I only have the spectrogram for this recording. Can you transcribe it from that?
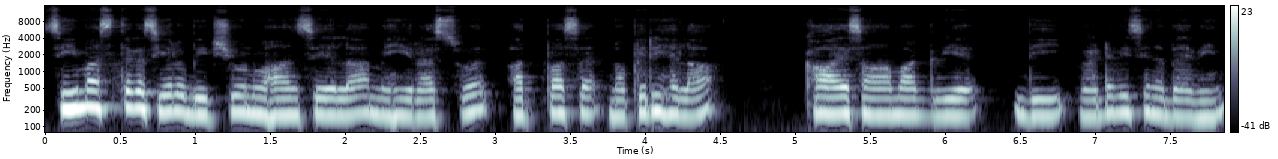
සීමස්තක සියලු භික්ෂූන් වහන්සේලා මෙහි රැස්ව අත්පස නොපිරිහෙලා කාය සාමග්‍රිය දී වැඩ විසින බැවින්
